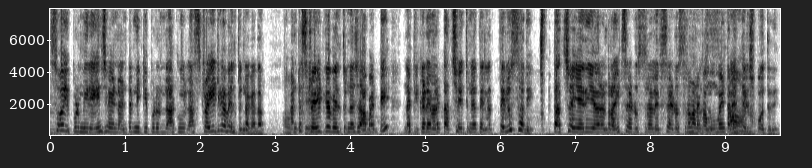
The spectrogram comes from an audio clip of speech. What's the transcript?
సో ఇప్పుడు మీరు ఏం చేయండి అంటే నీకు ఇప్పుడు నాకు ఇలా స్ట్రైట్గా వెళ్తున్నా కదా. అంటే. స్ట్రైట్గా వెళ్తున్నా కాబట్టి నాకు ఇక్కడ ఏమైనా టచ్ అవుతున్నా తెలు- తెలుస్తుంది. టచ్ అయ్యేది ఎవరైనా రైట్ సైడ్ వస్తున్నా లెఫ్ట్ సైడ్ వస్తున్నా మనకు ఆ మూమెంట్ అనేది. తెలిసిపోతుంది.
